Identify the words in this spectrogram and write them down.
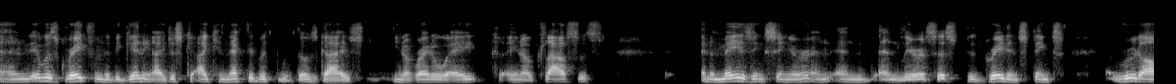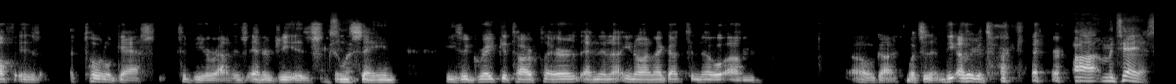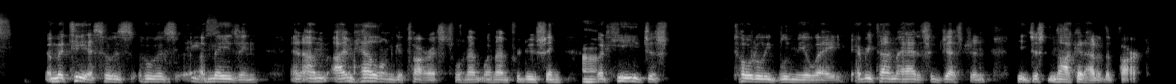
and it was great from the beginning. I just I connected with with those guys, you know, right away. You know, Klaus was an amazing singer and and and lyricist with great instincts. Rudolph is a total gas to be around. His energy is Excellent. insane. He's a great guitar player, and then you know, and I got to know um, oh God, what's his name? The other guitar player, Uh, Mateus. uh, Matthias, who is who is Matthias. amazing. And I'm I'm hell on guitarists when I'm when I'm producing, Uh-huh. but he just totally blew me away. Every time I had a suggestion, he'd just knock it out of the park.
